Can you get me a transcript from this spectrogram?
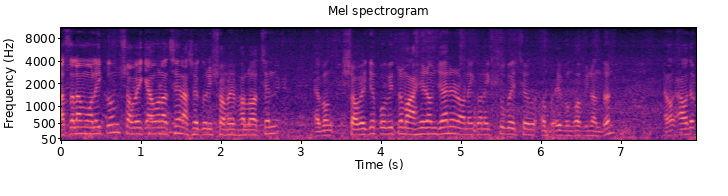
আসসালামু আলাইকুম, সবাই কেমন আছেন? আশা করি সবাই ভালো আছেন এবং সবাইকে পবিত্র মাহির রমজানের অনেক অনেক শুভেচ্ছা এবং অভিনন্দন। এবং আমাদের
